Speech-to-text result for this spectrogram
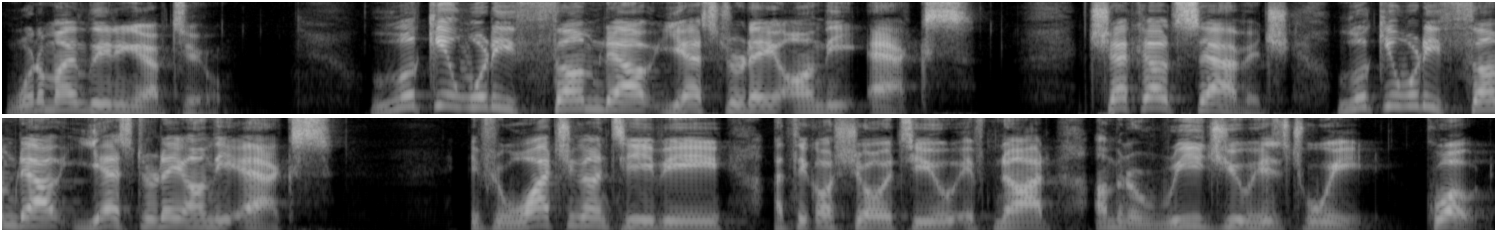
What am I leading up to? Look at what he thumbed out yesterday on the X. Check out Savage. Look at what he thumbed out yesterday on the X. If you're watching on TV, I think I'll show it to you. If not, I'm going to read you his tweet. Quote,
